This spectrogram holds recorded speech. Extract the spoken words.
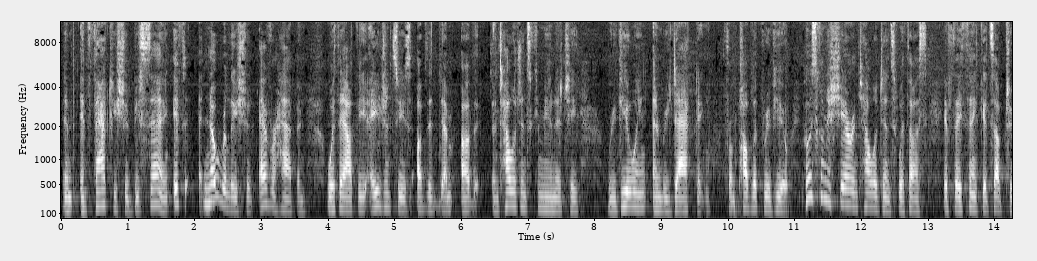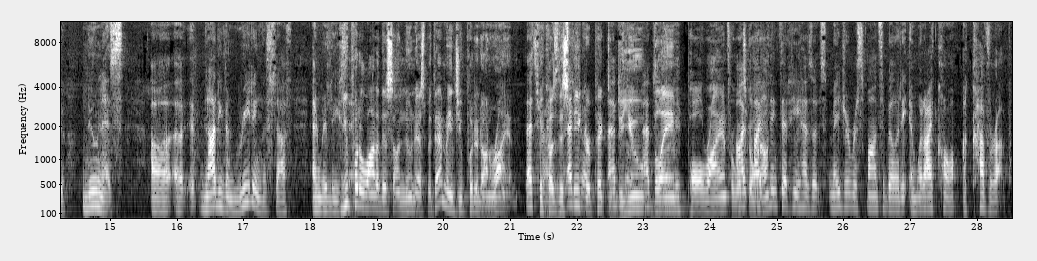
In, in fact, he should be saying if no release should ever happen without the agencies of the, of the intelligence community reviewing and redacting from public review. Who's going to share intelligence with us if they think it's up to uh, Uh, uh, not even reading the stuff and releasing? You put a lot of this on Nunes, but that means you put it on Ryan. That's right. Because the That's speaker right. picked him. Do Absolutely. you blame Absolutely. Paul Ryan for what's I, going I on? think that he has a major responsibility in what I call a cover up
